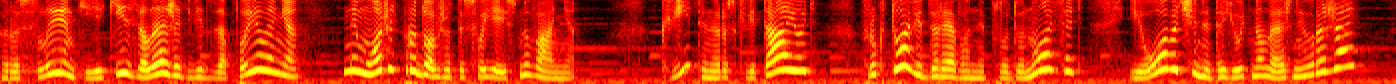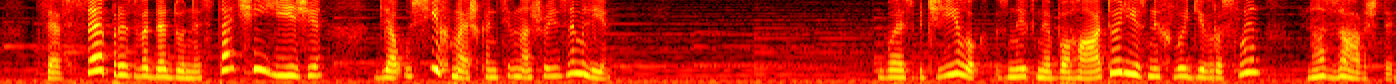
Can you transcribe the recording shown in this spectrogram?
Рослинки, які залежать від запилення, не можуть продовжити своє існування. Квіти не розквітають, фруктові дерева не плодоносять, і овочі не дають належний урожай. Це все призведе до нестачі їжі для усіх мешканців нашої землі. Без бджілок зникне багато різних видів рослин назавжди.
